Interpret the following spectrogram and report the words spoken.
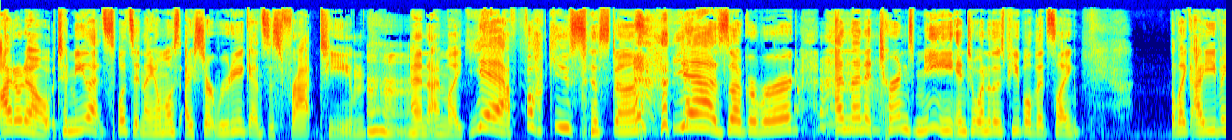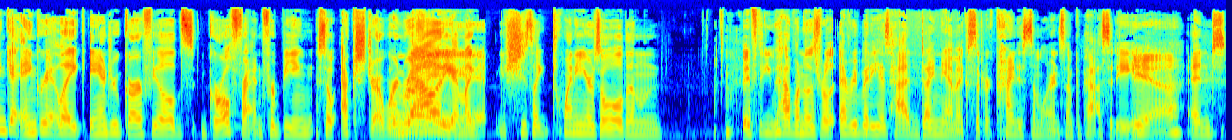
I don't know. To me, that splits it, and I almost I start rooting against this frat team, mm-hmm. and I'm like, yeah, fuck you, system, yeah, Zuckerberg, and then it turns me into one of those people that's like. Like I even get angry at like Andrew Garfield's girlfriend for being so extra. Where in reality, I'm like, she's like 20 years old and if you have one of those, real, everybody has had dynamics that are kind of similar in some capacity. Yeah. and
